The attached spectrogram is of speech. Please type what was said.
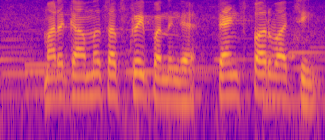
மறக்காமல் சப்ஸ்கிரைப் பண்ணுங்கள் தேங்க்ஸ் ஃபார் வாட்சிங்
